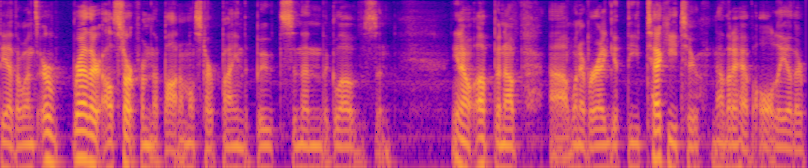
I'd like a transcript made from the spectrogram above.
the other ones. Or rather, I'll start from the bottom. I'll start buying the boots and then the gloves and, you know, up and up uh, whenever I get the Techie too, now that I have all the other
